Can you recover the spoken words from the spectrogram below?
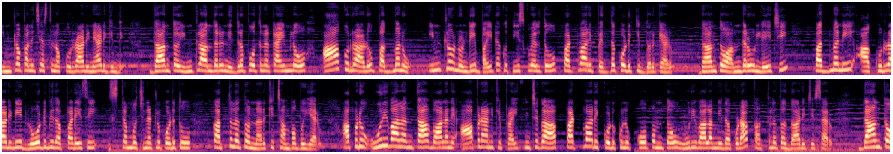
ఇంట్లో పనిచేస్తున్న కుర్రాడిని అడిగింది. దాంతో ఇంట్లో అందరూ నిద్రపోతున్న టైంలో ఆ కుర్రాడు పద్మను ఇంట్లో నుండి బయటకు తీసుకువెళ్తూ పట్వారి పెద్ద కొడుక్కి దొరికాడు. దాంతో అందరూ లేచి పద్మని ఆ కుర్రాడిని రోడ్డు మీద పడేసి ఇష్టం వచ్చినట్లు కొడుతూ కత్తులతో నరికి చంపబోయారు. అప్పుడు ఊరి వాళ్ళంతా వాళ్ళని ఆపడానికి ప్రయత్నించగా పట్వారి కొడుకులు కోపంతో ఊరి వాళ్ళ మీద కూడా కత్తులతో దాడి చేశారు. దాంతో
